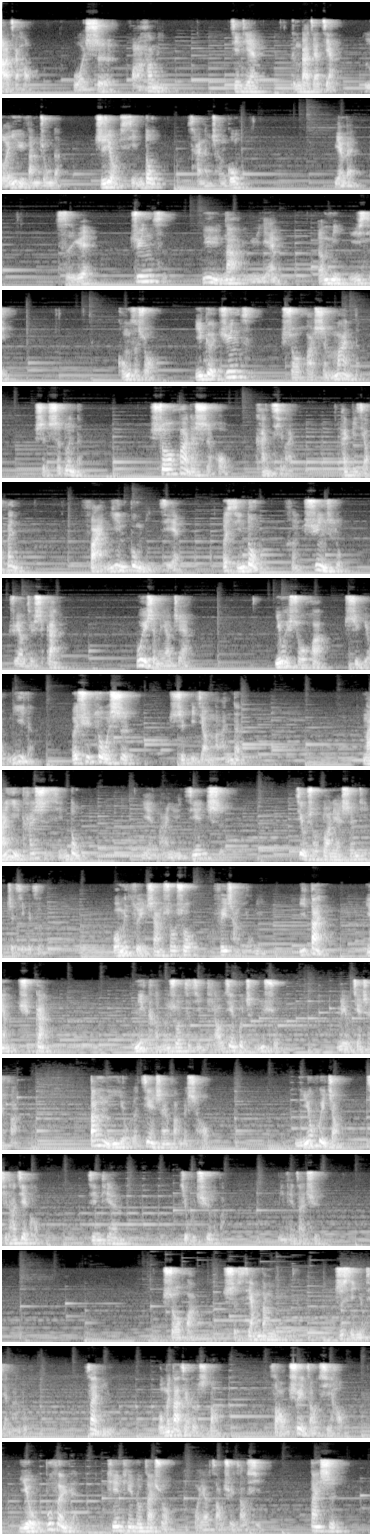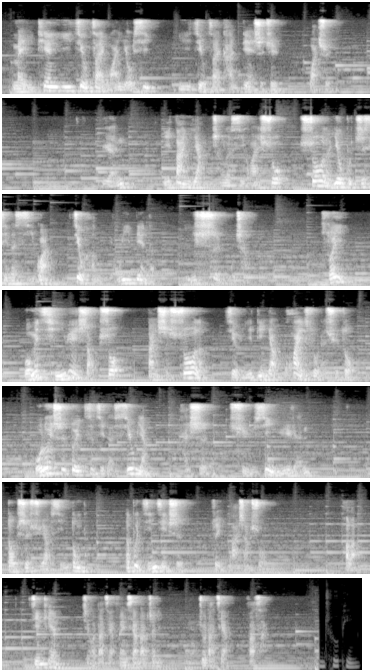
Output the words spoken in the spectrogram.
大家好，我是黄浩明，今天跟大家讲《论语》当中的“只有行动才能成功”。原文：子曰：“君子欲纳于言而敏于行。”孔子说，一个君子说话是慢的，是迟钝的，说话的时候看起来还比较笨，反应不敏捷，而行动很迅速。主要就是干，为什么要这样？因为说话是容易的，而去做事是比较难的，难以开始行动，也难于坚持。就说锻炼身体这几个字，我们嘴上说说非常容易，一旦让你去干，你可能说自己条件不成熟，没有健身房。当你有了健身房的时候，你又会找。其他借口，今天就不去了吧，明天再去。说话是相当容易的，执行有些难度。再比如，我们大家都知道，早睡早起好，有部分人天天都在说我要早睡早起，但是每天依旧在玩游戏，依旧在看电视剧晚睡。人。一旦养成了喜欢说说了又不执行的习惯，就很容易变得一事无成。所以，我们情愿少说，但是说了就一定要快速的去做。无论是对自己的修养，还是取信于人，都是需要行动的，而不仅仅是嘴巴上说。好了，今天就和大家分享到这里，祝大家发财。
